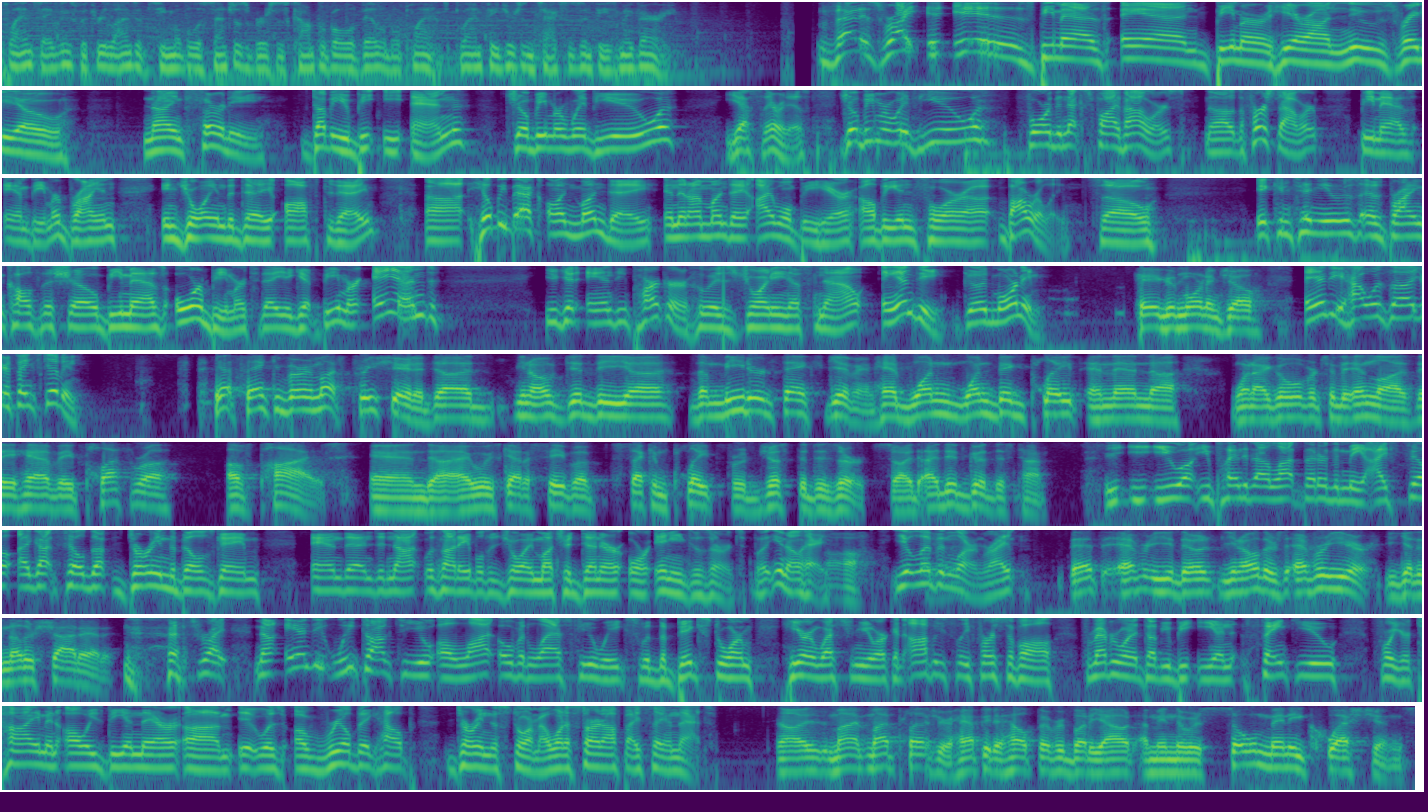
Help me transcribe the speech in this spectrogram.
Plan savings with three lines of T Mobile Essentials versus comparable available plans. Plan features and taxes and fees may vary. That is right. It is Beamaz and Beamer here on News Radio 930 WBEN. Joe Beamer with you. Yes, there it is. Joe Beamer with you for the next five hours. Uh, the first hour, Beamaz and Beamer. Brian enjoying the day off today. Uh, he'll be back on Monday, and then on Monday I won't be here. I'll be in for uh, Bauerle. So it continues as Brian calls the show Beamaz or Beamer. Today you get Beamer and you get Andy Parker, who is joining us now. Andy, good morning. Hey, good morning, Joe. Andy, how was uh, your Thanksgiving? Yeah, thank you very much. Appreciate it. Uh, you know, did the uh, the metered Thanksgiving. Had one one big plate, and then uh, when I go over to the in-laws, they have a plethora of pies, and uh, I always got to save a second plate for just the dessert. So I, I did good this time. You you, uh, you planned it out a lot better than me. I feel I got filled up during the Bills game, and then did not was not able to enjoy much of dinner or any dessert. But you know, hey, Oh, you live and learn, right? That every there, you know, there's every year you get another shot at it. That's right. Now, Andy, we talked to you a lot over the last few weeks with the big storm here in Western New York. And obviously, first of all, from everyone at WBEN, thank you for your time and always being there. Um, it was a real big help during the storm. I want to start off by saying that. No, it's my my pleasure. Happy to help everybody out. I mean, there were so many questions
